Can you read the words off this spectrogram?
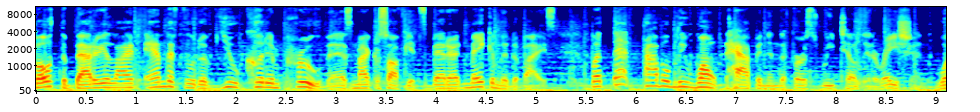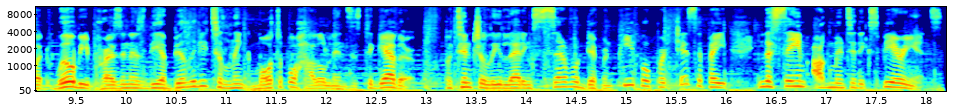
Both the battery life and the field of view could improve as Microsoft gets better at making the device, but that probably won't happen in the first retail iteration. What will be present is the ability to link multiple HoloLenses together, potentially letting several different people participate in the same augmented experience.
